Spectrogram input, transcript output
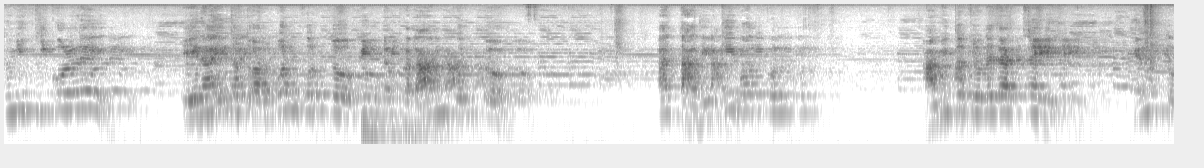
তুমি কি করলে? এরাই তো তর্পণ করত, পিণ্ড প্রদান করত। আর তাদেরকেই বধ করল। আমি তো চলে যাচ্ছি, কিন্তু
